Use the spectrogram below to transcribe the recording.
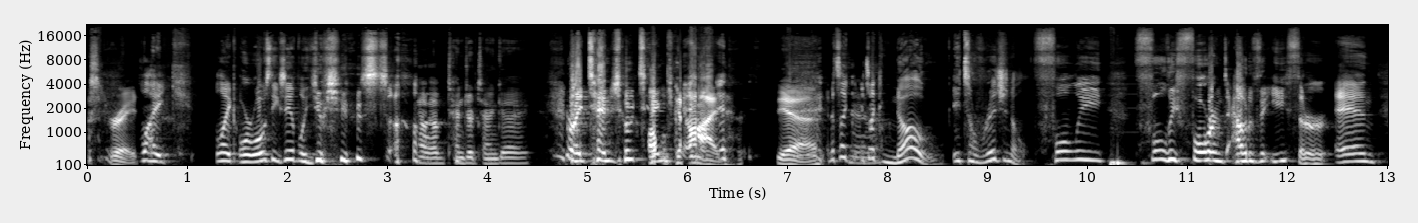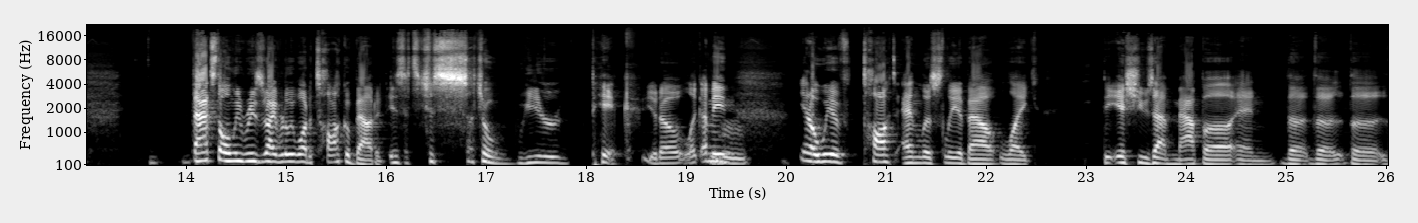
right. like, like, or what was the example you used? Uh, Tenjo Tenge. right, Tenjo Tenge. Oh Tenge. God. Yeah. And it's like Yeah. it's like no, it's original, fully fully formed out of the ether, and that's the only reason I really want to talk about it. Is it's just such a weird pick, you know? Like I mean, Mhm. you know, we have talked endlessly about like the issues at Mappa and the the the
